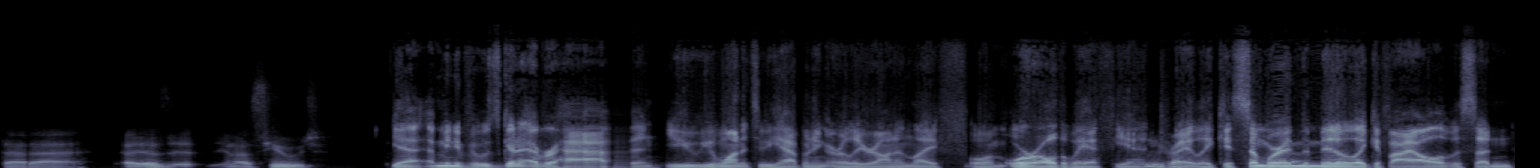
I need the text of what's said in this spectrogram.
that uh, is you know it's huge. Yeah, I mean, if it was gonna ever happen, you you want it to be happening earlier on in life, um, or all the way at the end, right? Like it's somewhere in the middle. Like if I all of a sudden,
